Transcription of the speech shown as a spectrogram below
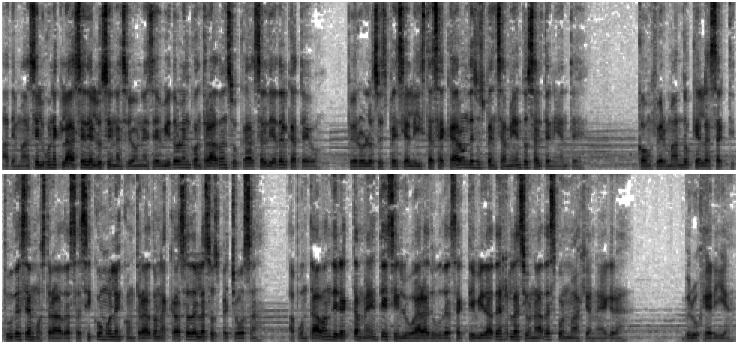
además de alguna clase de alucinaciones debido a lo encontrado en su casa el día del cateo, pero los especialistas sacaron de sus pensamientos al teniente, confirmando que las actitudes demostradas, así como lo encontrado en la casa de la sospechosa, apuntaban directamente y sin lugar a dudas a actividades relacionadas con magia negra, brujería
